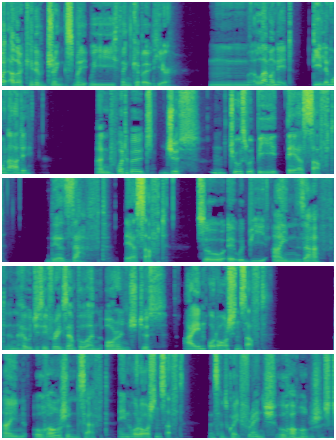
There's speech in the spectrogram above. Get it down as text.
what other kind of drinks might we think about here? Mm, lemonade, die Limonade. And what about juice? Mm, Juice would be der Saft. Der Saft. Der Saft. So it would be ein Saft. And how would you say, for example, an orange juice? Ein Orangensaft. Ein Orangensaft. Ein Orangensaft. That sounds quite French. Orange.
